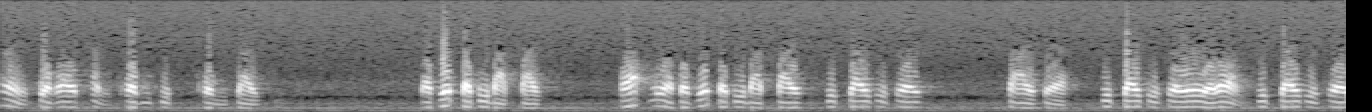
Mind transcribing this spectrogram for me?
ให้พวกเราท่านข่มจิตข่มใจประพฤติปฏิบัติไป เพราะเมื่อประพฤติปฏิบัติไป จิตใจที่เคยตายแก่จิตใจที่เคยร้อนจิตใจที่เคย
